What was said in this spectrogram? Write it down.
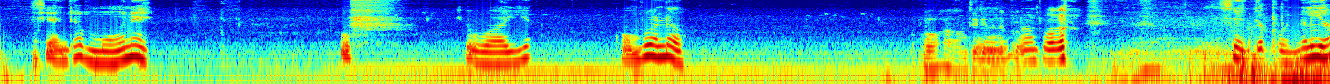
പക്ഷെ എന്റെ മോനെ. ഉഫ് വയ്യ. കൊമ്പ് കണ്ടോ? പോകാം പോകാം. എന്റെ പൊന്നളിയാ.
